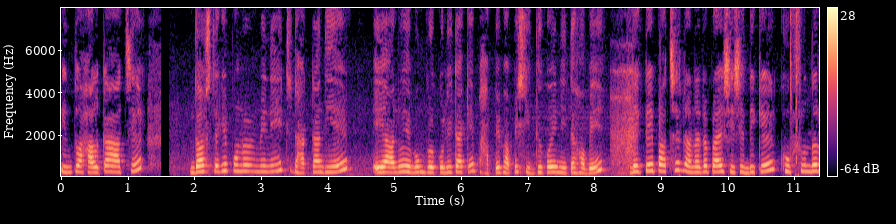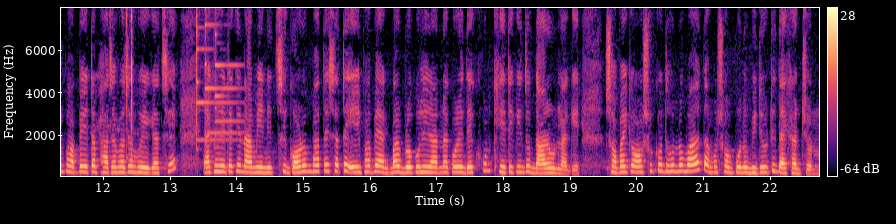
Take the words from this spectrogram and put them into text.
কিন্তু হালকা আছে। দশ থেকে পনেরো মিনিট ঢাকনা দিয়ে এই আলু এবং ব্রোকলিটাকে ভাপে ভাপে সিদ্ধ করে নিতে হবে। দেখতেই পাচ্ছেন রান্নাটা প্রায় শেষের দিকে, খুব সুন্দরভাবে এটা ভাজা ভাজা হয়ে গেছে। এখন এটাকে নামিয়ে নিচ্ছি। গরম ভাতের সাথে এইভাবে একবার ব্রোকলি রান্না করে দেখুন, খেতে কিন্তু দারুণ লাগে। সবাইকে অসংখ্য ধন্যবাদ আমার সম্পূর্ণ ভিডিওটি দেখার জন্য।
